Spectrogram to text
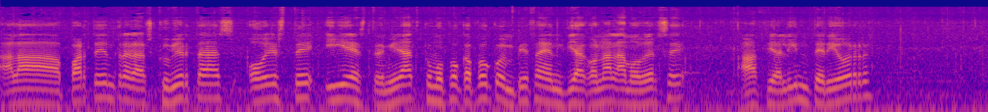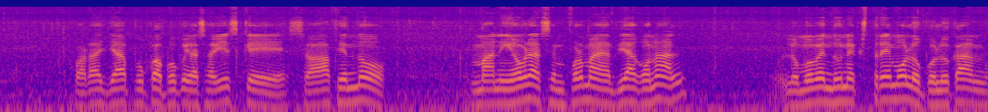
a la parte entre las cubiertas oeste y este. Mirad cómo poco a poco empieza en diagonal a moverse hacia el interior. Para ya poco a poco, ya sabéis que se va haciendo maniobras en forma de diagonal. Lo mueven de un extremo, lo colocan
